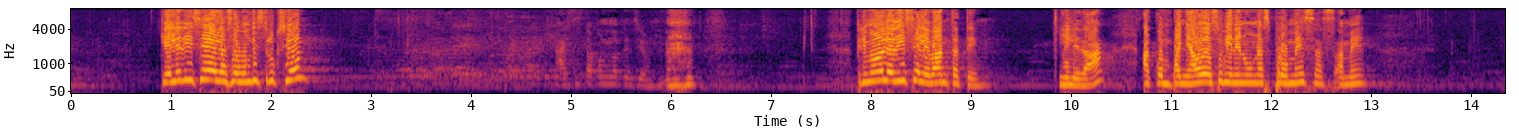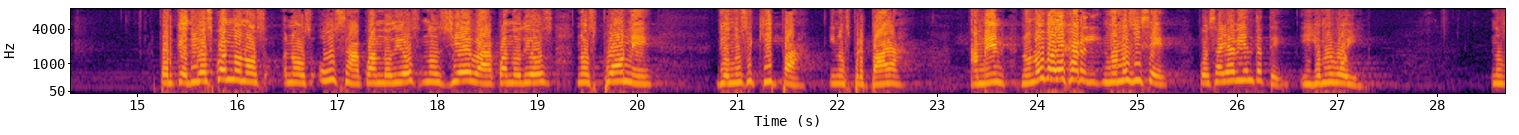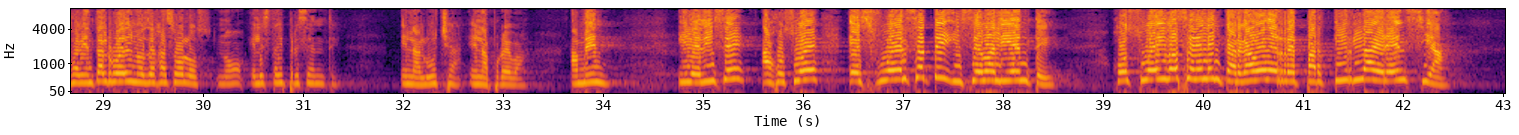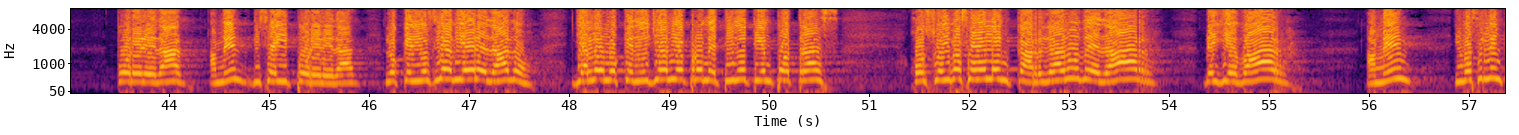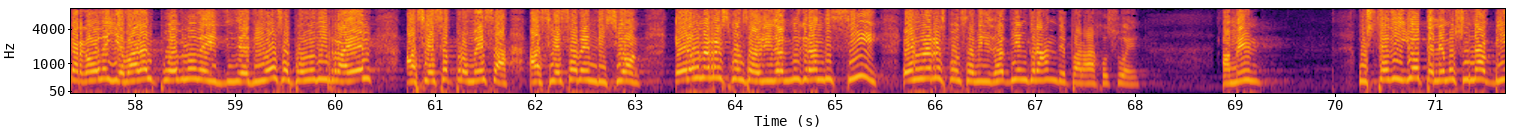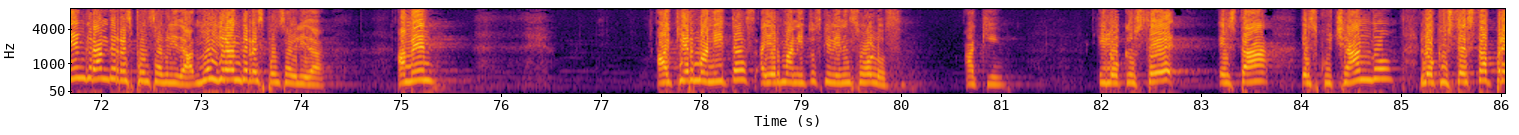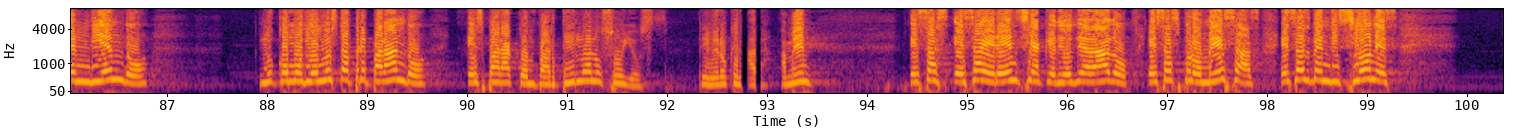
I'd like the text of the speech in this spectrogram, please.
¿Qué le dice la segunda instrucción? Ahí se está poniendo atención. Primero le dice, levántate. Y le da. Acompañado de eso vienen unas promesas. Amén. Porque Dios cuando nos, nos usa, cuando Dios nos lleva, cuando Dios nos pone, Dios nos equipa y nos prepara. Amén. No nos va a dejar, no nos dice, pues ahí aviéntate y yo me voy. Nos avienta al ruedo y nos deja solos. No, Él está ahí presente en la lucha, en la prueba. Amén. Y le dice a Josué, esfuérzate y sé valiente. Josué iba a ser el encargado de repartir la herencia por heredad. Amén. Dice ahí por heredad. Lo que Dios le había heredado. Ya lo, lo que Dios ya había prometido tiempo atrás. Josué iba a ser el encargado de dar, de llevar. Amén. Iba a ser el encargado de llevar al pueblo de, Dios, al pueblo de Israel, hacia esa promesa, hacia esa bendición. Era una responsabilidad muy grande, sí, era una responsabilidad bien grande para Josué. Amén. Usted y yo tenemos una bien grande responsabilidad, muy grande responsabilidad. Amén. Aquí hermanitas, hay hermanitos que vienen solos, aquí. Y lo que usted está escuchando, lo que usted está aprendiendo, como Dios lo está preparando, es para compartirlo a los suyos, primero que nada. Amén. Esas, esa herencia que Dios le ha dado, esas promesas, esas bendiciones,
